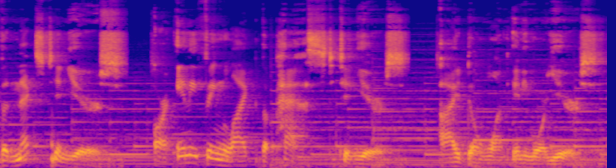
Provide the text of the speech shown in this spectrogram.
the next 10 years are anything like the past 10 years, I don't want any more years.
